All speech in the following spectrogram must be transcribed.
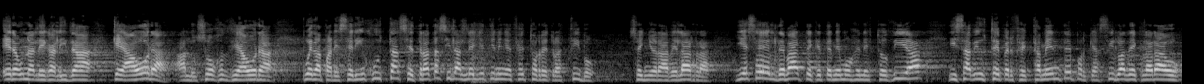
era una legalidad que ahora, a los ojos de ahora, pueda parecer injusta, se trata si las leyes tienen efectos retroactivos señora Belarra. Y ese es el debate que tenemos en estos días y sabe usted perfectamente, porque así lo ha declarado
